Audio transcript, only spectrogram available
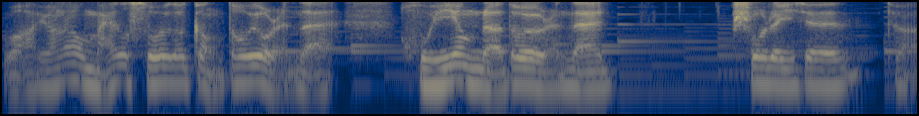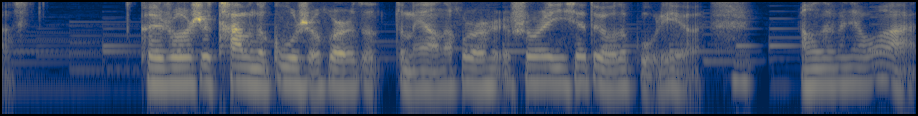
哇，原来我埋的所有的梗都有人在回应着，都有人在说着一些，对吧？可以说是他们的故事，或者怎怎么样的，或者是说着一些对我的鼓励吧。嗯然后才发现哇，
